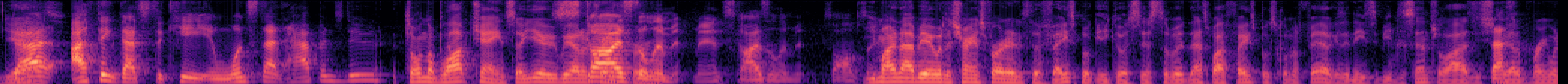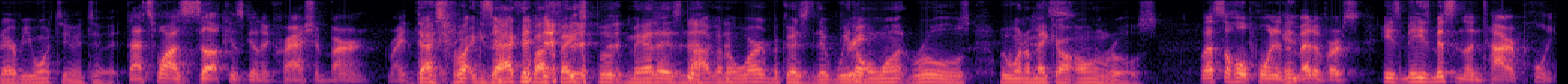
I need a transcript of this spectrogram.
Yes. That, I think that's the key. And once that happens, dude, It's on the blockchain, so yeah, you'll be able to sky's the limit, man. Sky's the limit. That's all I'm saying. You might not be able to transfer it into the Facebook ecosystem, but that's why Facebook's going to fail because it needs to be decentralized. You should be able to bring whatever you want to into it. That's why Zuck is going to crash and burn, right? There. That's right, exactly. Why Facebook Meta is not going to work because the, we Agree. don't want rules. We want to make our own rules. Well, that's the whole point of the metaverse. He's he's missing the entire point.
